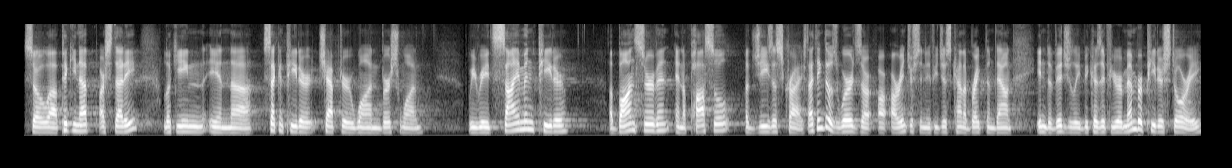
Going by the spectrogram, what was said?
So, uh, picking up our study, looking in uh, 2 Peter chapter 1, verse 1, we read, Simon Peter, a bondservant and apostle of Jesus Christ. I think those words are, are, are interesting if you just kind of break them down individually, because if you remember Peter's story,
